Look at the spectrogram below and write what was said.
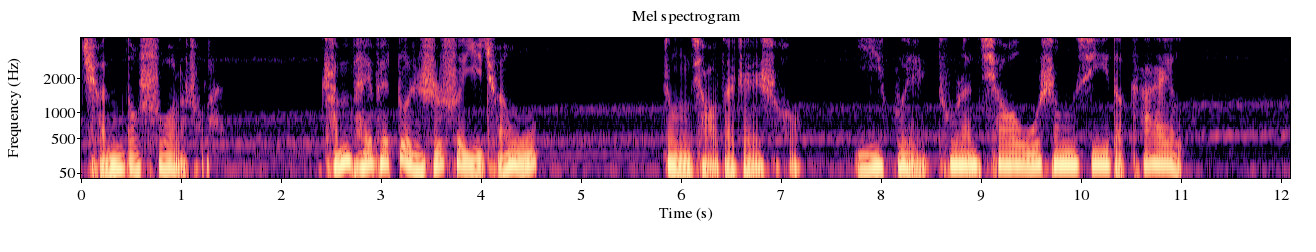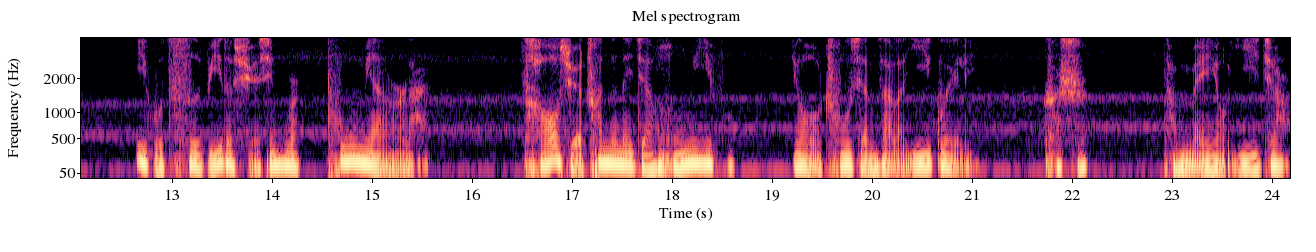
全都说了出来。陈培培顿时睡意全无。正巧在这时候，衣柜突然悄无声息地开了，一股刺鼻的血腥味扑面而来。曹雪穿的那件红衣服又出现在了衣柜里，可是。他没有衣架，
